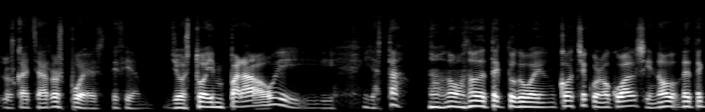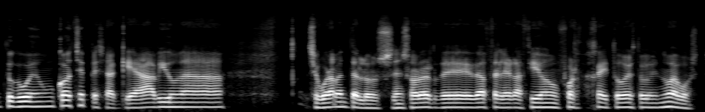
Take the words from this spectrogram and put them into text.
los cacharros pues decían, yo estoy parado y, y ya está. No, no, no detecto que voy en coche, con lo cual si no detecto que voy en un coche, pese a que ha habido una... Seguramente los sensores de, de aceleración, fuerza G y todo esto nuevos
